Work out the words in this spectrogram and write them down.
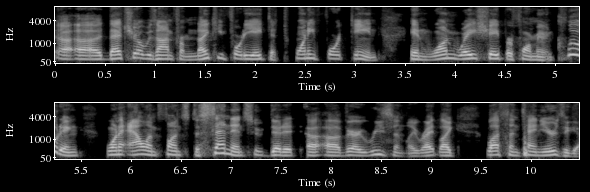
Uh, uh, that show was on from 1948 to 2014 in one way, shape, or form, including one of Allen Funt's descendants who did it uh, uh, very recently, right? Like less than 10 years ago.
